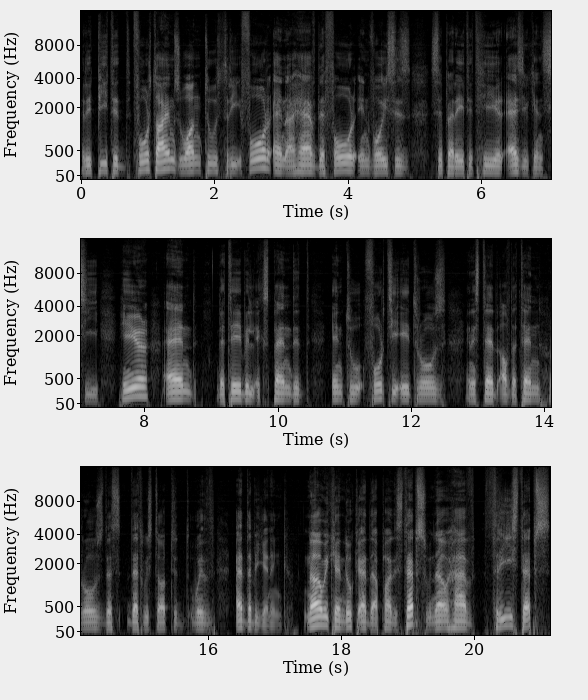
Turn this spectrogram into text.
repeated four times one two three four and I have the four invoices separated here as you can see here and the table expanded into 48 rows instead of the 10 rows that, we started with at the beginning. Now we can look at the applied steps. We now have three steps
